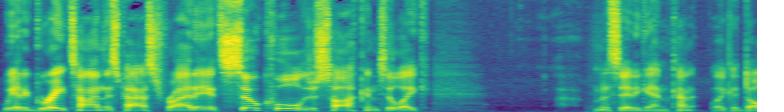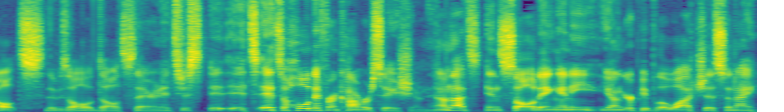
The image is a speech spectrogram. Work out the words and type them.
We had a great time this past Friday. It's so cool to just talk to like I'm going to say it again, kind of like adults. There was all adults there, and it's just it's it's a whole different conversation. And I'm not insulting any younger people that watch this, and I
